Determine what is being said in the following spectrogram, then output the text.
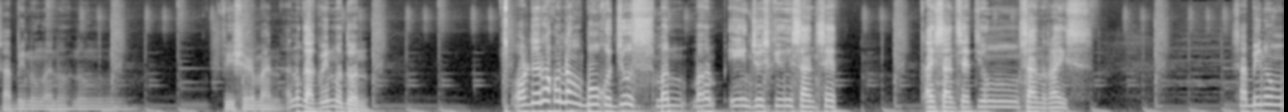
Sabi nung ano, nung fisherman. Anong gagawin mo doon? Order ako ng buko juice. Man, man, i-enjoy ko yung sunset. Ay, sunset yung sunrise. Sabi nung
